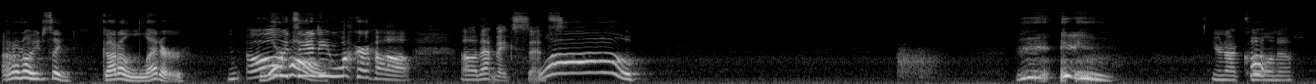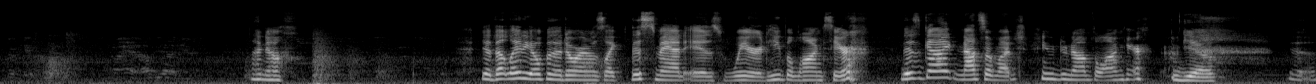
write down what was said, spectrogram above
I don't know. He just like got a letter. Oh, it's Andy Warhol. Oh, that makes sense. Whoa! You're not cool enough. I know. Yeah, that lady opened the door and was like, "This man is weird. He belongs here. This guy, not so much. You do not belong here." Yeah. Yeah.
